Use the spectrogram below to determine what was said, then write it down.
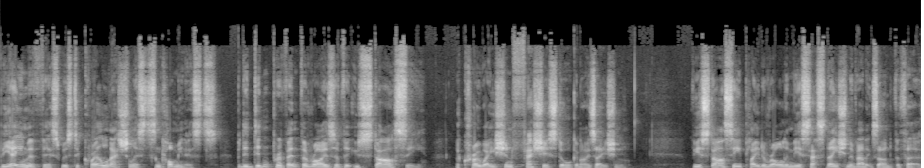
The aim of this was to quell nationalists and communists, but it didn't prevent the rise of the Ustasi, a Croatian fascist organisation. The Ustasi played a role in the assassination of Alexander I,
